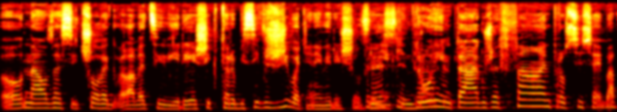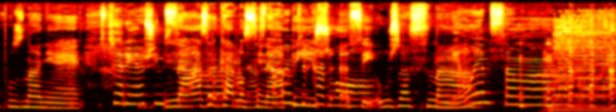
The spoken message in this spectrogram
uh, naozaj si človek veľa vecí vyrieši, ktoré by si v živote nevyriešil s Presne niekým tak. druhým tak, že fajn, proste sa iba poznanie. Proste riešim sa, Na zrkadlo si napíš, zrkadlo, si úžasná. Milujem sa.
